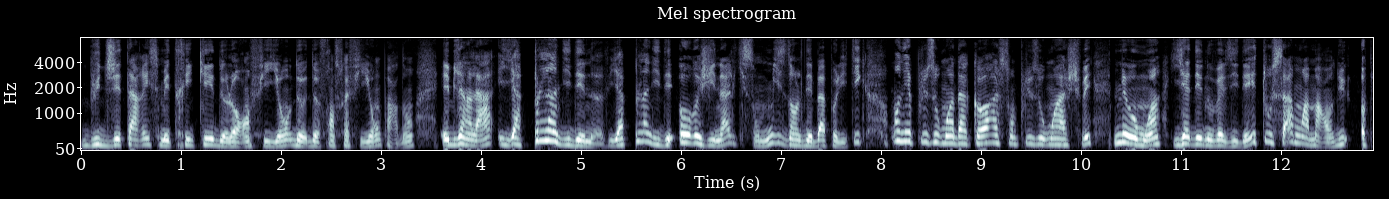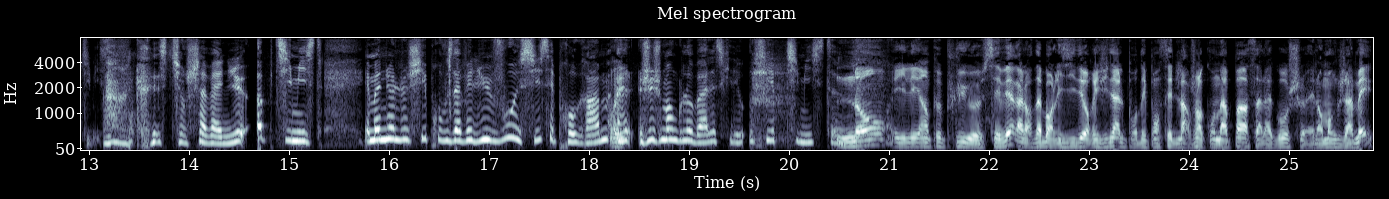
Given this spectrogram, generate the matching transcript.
budgétarisme étriqué de Laurent Fillon, de, de François Fillon, pardon, eh bien là, il y a plein d'idées neuves, il y a plein d'idées originales qui sont mises dans le débat politique. On est plus ou moins d'accord, elles sont plus ou moins achevées, mais au moins, il y a des nouvelles idées. Et tout ça, moi, m'a rendu optimiste. Christian Chavagneux, optimiste. Emmanuel Le Chypre, vous avez lu vous aussi ces programmes. Oui. Euh, jugement global, est-ce qu'il est aussi optimiste Non, il est un peu plus euh, sévère. Alors d'abord, les idées originales pour dépenser de l'argent qu'on n'a pas, ça, la gauche, elle en manque jamais.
